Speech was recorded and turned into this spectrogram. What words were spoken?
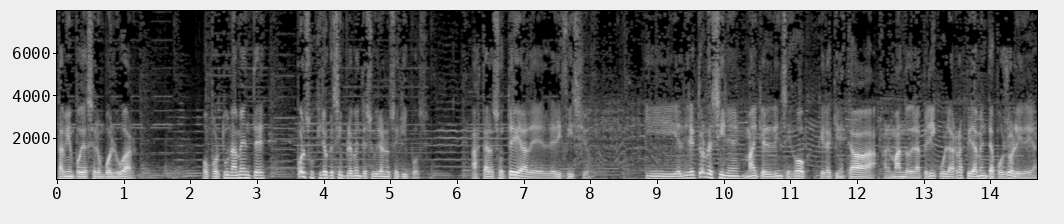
también podía ser un buen lugar. Oportunamente, Paul sugirió que simplemente subieran los equipos, hasta la azotea del edificio, y el director de cine, Michael Lindsay Hawk, que era quien estaba al mando de la película, rápidamente apoyó la idea.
